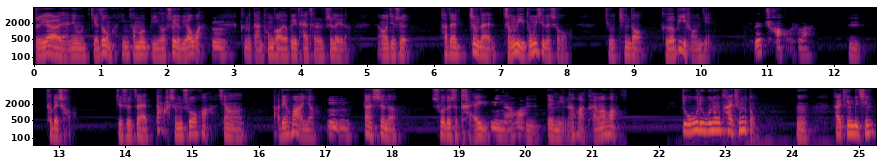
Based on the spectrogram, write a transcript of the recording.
十一二点那种节奏嘛，因为他们比较睡得比较晚，嗯，可能赶通告要背台词儿之类的。然后就是他在正在整理东西的时候，就听到隔壁房间，有点吵是吧？嗯，特别吵，就是在大声说话，像打电话一样。嗯嗯，但是呢，说的是台语，闽南话。嗯，对，闽南话、台湾话，就屋里屋弄他也听不懂，嗯，他也听不清，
